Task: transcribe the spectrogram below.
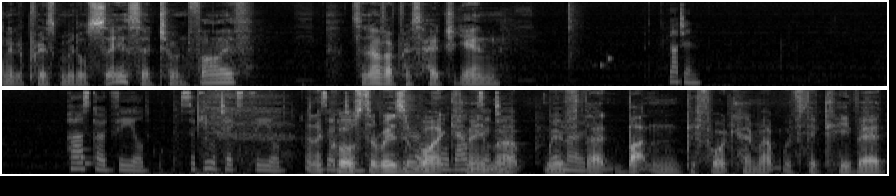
I'm going to press middle C, so 2 and 5. So now if I press H again, Button. Passcode field. Secure text field. And of course, the reason why it came up with that button before it came up with the keypad,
